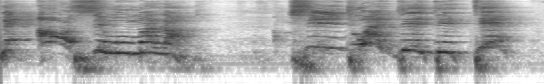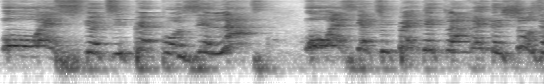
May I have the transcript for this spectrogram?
Mais en ce moment-là, tu dois détecter où est-ce que tu peux poser l'acte, où est-ce que tu peux déclarer des choses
